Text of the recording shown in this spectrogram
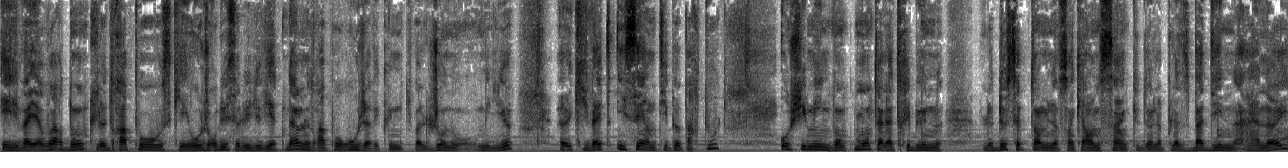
Et il va y avoir donc le drapeau, ce qui est aujourd'hui celui du Vietnam, le drapeau rouge avec une étoile jaune au, milieu, euh, qui va être hissé un petit peu partout. Ho Chi Minh donc monte à la tribune le 2 septembre 1945 de la place Badin à Hanoï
